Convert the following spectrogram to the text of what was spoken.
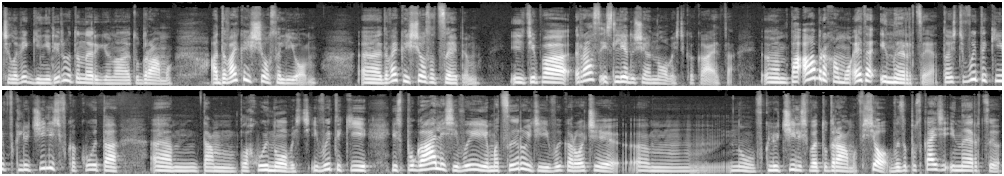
человек генерирует энергию на эту драму, а давай-ка еще сольем, э, давай-ка еще зацепим. И типа раз и следующая новость какая-то. Эм, по Абрахаму это инерция. То есть вы такие включились в какую-то эм, там плохую новость, и вы такие испугались, и вы эмоцируете, и вы, короче, эм, ну, включились в эту драму. Все, вы запускаете инерцию.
